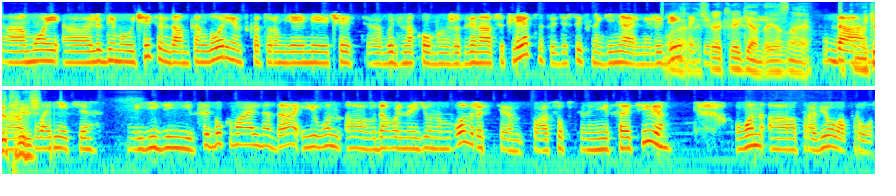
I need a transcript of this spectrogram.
А, мой а, любимый учитель Данкан Лориен, с которым я имею честь э, быть знакомой уже 12 лет. Это действительно гениальные люди. Да, человек легенда, я знаю. Да, на речь. планете единицы буквально, да, и он а, в довольно юном возрасте по собственной инициативе он провел опрос.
